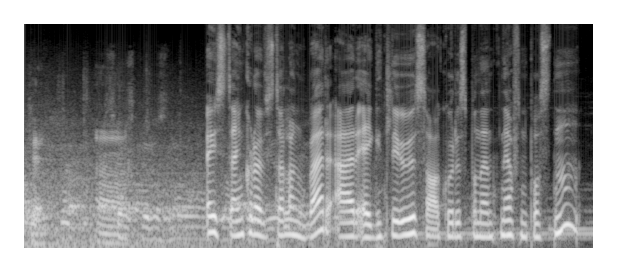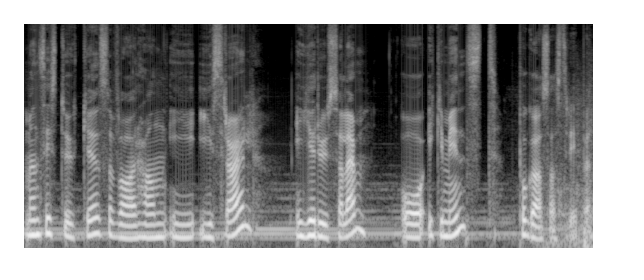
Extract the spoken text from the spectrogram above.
Okay. Uh, Øystein Kløvstad Langberg er egentlig USA-korrespondenten i Aftenposten, men sist uke så var han i Israel, i Jerusalem og ikke minst på Gazastripen.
